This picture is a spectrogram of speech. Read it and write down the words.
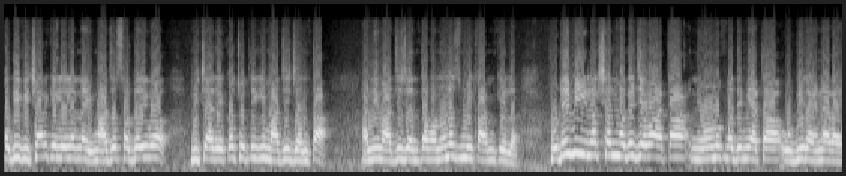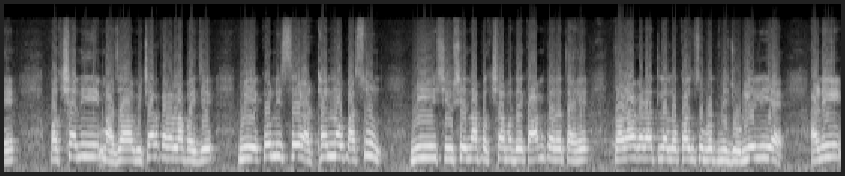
कधी विचार केलेला नाही. माझं सदैव विचार एकच होती की माझी जनता आणि माझी जनता म्हणूनच मी काम केलं. पुढे मी इलेक्शनमध्ये जेव्हा आता निवडणूकमध्ये मी आता उभी राहणार आहे पक्षाने माझा विचार करायला पाहिजे. मी एकोणीसशे अठ्ठ्याण्णवपासून मी शिवसेना पक्षामध्ये काम करत आहे. तळागाळातल्या लोकांसोबत मी जोडलेली आहे. आणि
